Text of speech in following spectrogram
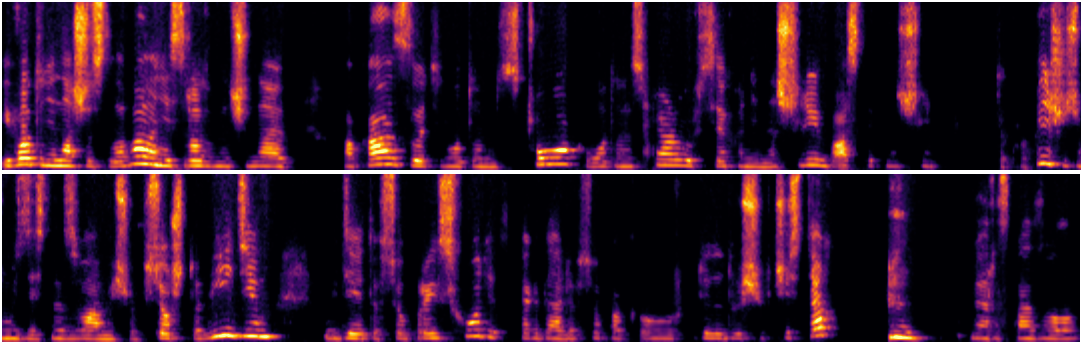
И вот они наши слова, они сразу начинают показывать. Вот он stroke, вот он sparrow, всех они нашли, баскет нашли такое. Конечно же, мы здесь называем еще все, что видим, где это все происходит и так далее. Все как э, в предыдущих частях я рассказывала.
